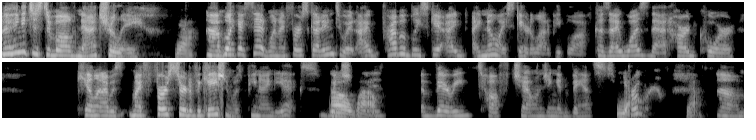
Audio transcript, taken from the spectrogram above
I think it just evolved naturally yeah. Um, like i said when i first got into it i probably scared i, I know i scared a lot of people off because i was that hardcore killing i was my first certification was p90x which oh, wow. is a very tough challenging advanced yeah. program. Yeah. Um,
